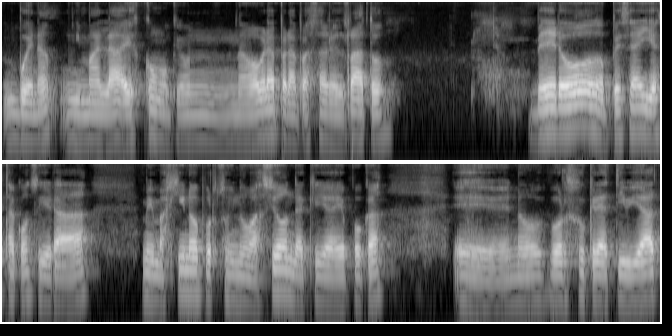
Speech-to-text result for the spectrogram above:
buena ni mala, es como que una obra para pasar el rato. pero pese a ella está considerada, me imagino por su innovación de aquella época, eh, ¿no? por su creatividad,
